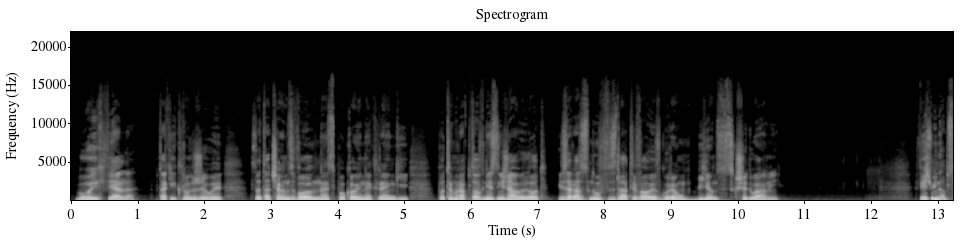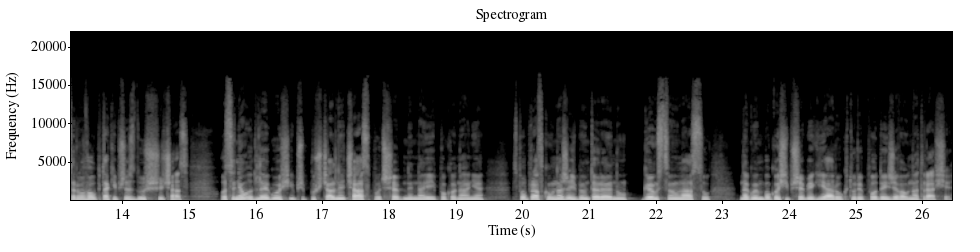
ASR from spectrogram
Było ich wiele. Ptaki krążyły, zataczając wolne, spokojne kręgi, potem raptownie zniżały lot i zaraz znów zlatywały w górę, bijąc skrzydłami. Wiedźmin obserwował ptaki przez dłuższy czas. Oceniał odległość i przypuszczalny czas potrzebny na jej pokonanie, z poprawką na rzeźbę terenu, gęstwę lasu, na głębokość i przebieg jaru, który podejrzewał na trasie.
